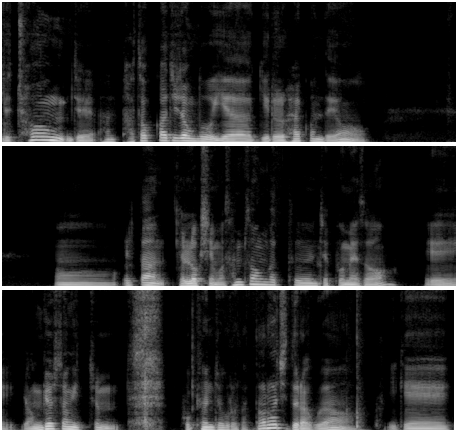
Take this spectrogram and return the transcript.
이제 처음 이제 한5 가지 정도 이야기를 할 건데요. 어 일단 갤럭시 뭐 삼성 같은 제품에서 예 연결성이 좀 보편적으로 다 떨어지더라고요. 이게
